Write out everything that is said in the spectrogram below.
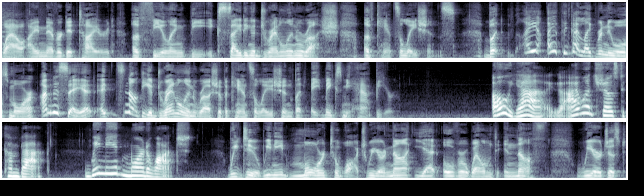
Wow, I never get tired of feeling the exciting adrenaline rush of cancellations. But I, I think I like renewals more. I'm going to say it. It's not the adrenaline rush of a cancellation, but it makes me happier. Oh, yeah. I want shows to come back. We need more to watch. We do. We need more to watch. We are not yet overwhelmed enough. We are just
